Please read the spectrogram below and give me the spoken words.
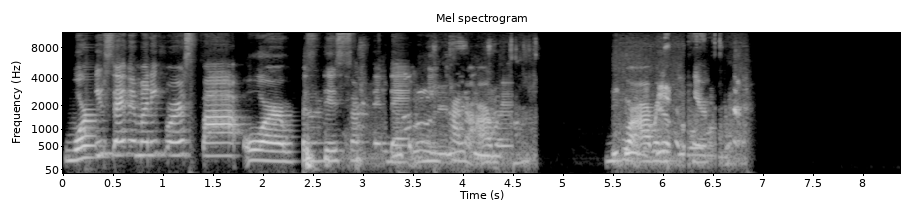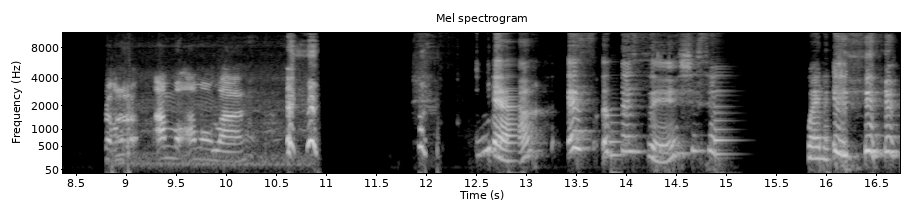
Were you saving money for a spa, or was this something that you kind of already you were already prepared for? I'm I'm gonna lie. Yeah, it's listen. She said, "Wait."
